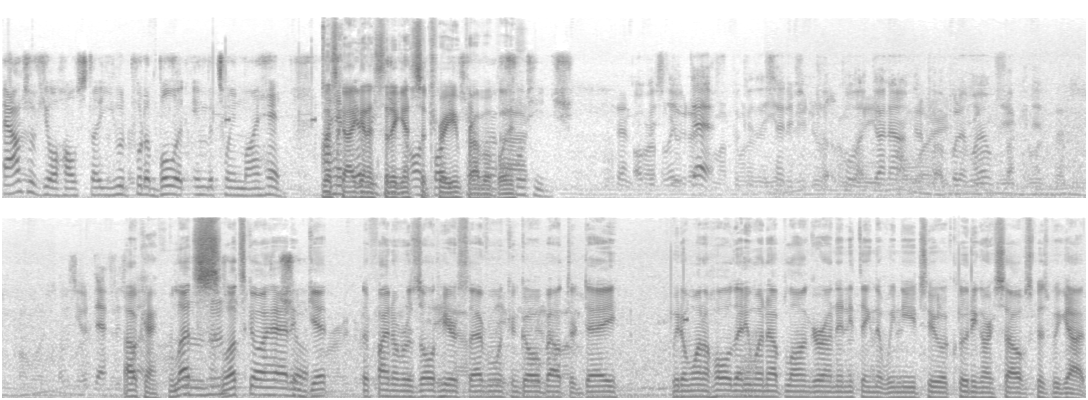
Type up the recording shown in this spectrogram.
out of your holster, you would put a bullet in between my head. This have guy gonna sit against a tree, probably. Footage. Stand. Obviously you're it, deaf, come up with because one they said if you put- pull that gun out, I'm gonna put a bullet in my own fucking head. Obviously you're deaf as well. Okay, let's Mhm. let's go ahead Sure. and get the final result here so everyone can go about their day. We don't want to hold anyone up longer on anything that we need to, including ourselves, because we got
